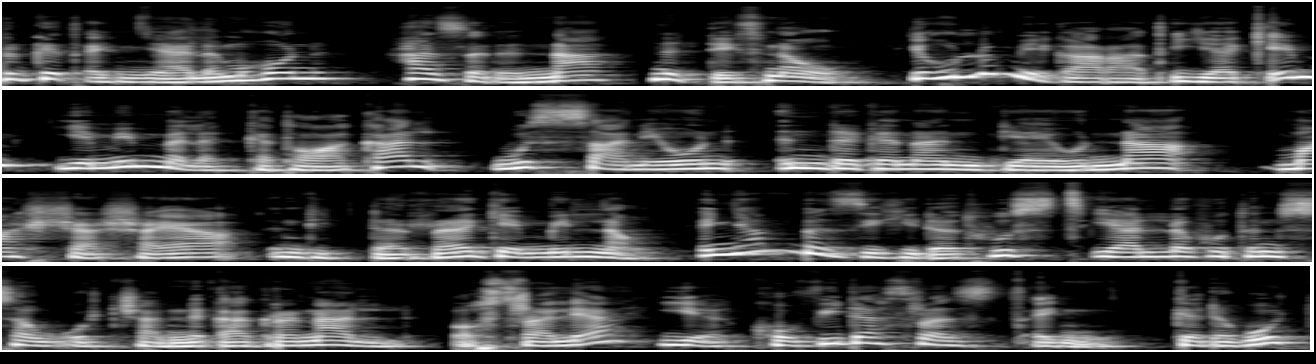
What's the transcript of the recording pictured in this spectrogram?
እርግጠኛ ያለመሆን ሐዘንና ንዴት ነው። የሁሉም የጋራ ጥያቄም የሚመለከተው አካል ውሳኔውን እንደገና እንዲያዩና ማሻሻያ እንዲደረግ የሚል ነው። እኛም በዚህ ሂደት ውስጥ ያለፉትን ሰዎች አነጋግረናል። በአውስትራሊያ የኮቪድ-19 ገደቦች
